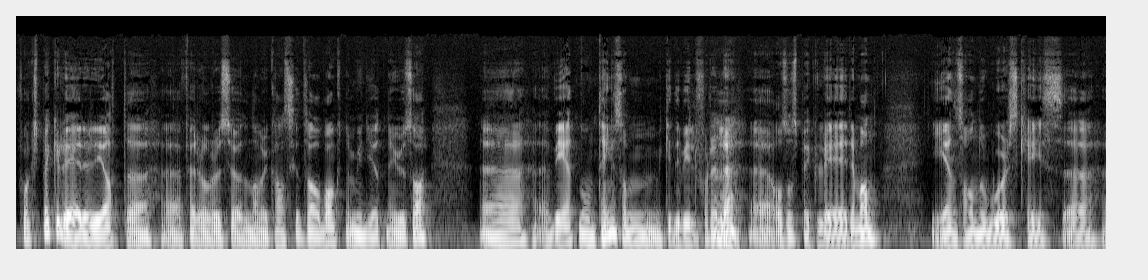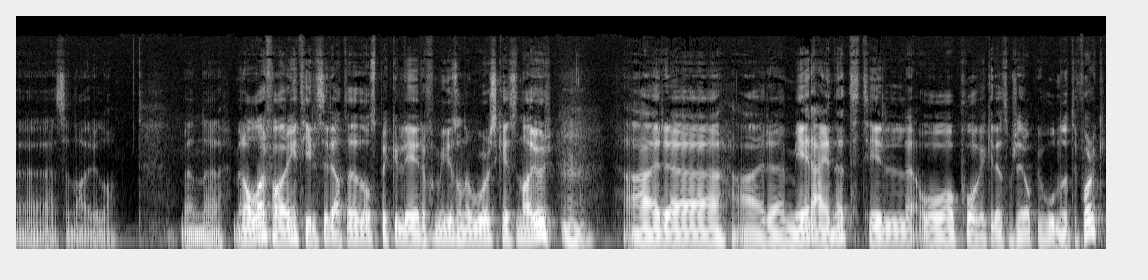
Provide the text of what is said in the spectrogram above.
folk spekulerer i at Federal Reserve, den amerikanske sentralbanken og myndighetene i USA vet noen ting som ikke de vil fortelle, mm. og så spekulerer man i en sånn worst case-scenario. Men, men, all erfaring tilsier at det å spekulere for mye i sånne worst case-scenarioer mm er, er mer egnet til å påvirke det som skjer oppi hodene til folk,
